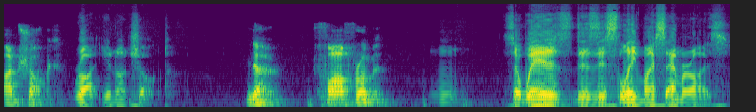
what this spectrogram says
I'm shocked. Right, you're not shocked. No, far from it. So where does, does this leave my samurais?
